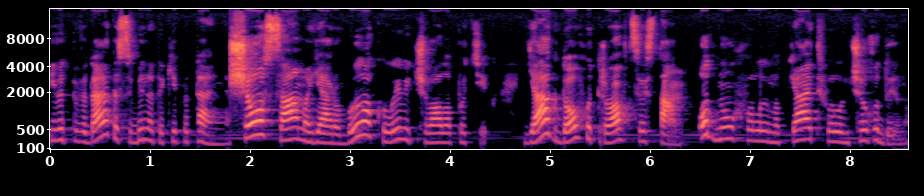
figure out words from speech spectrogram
і відповідаєте собі на такі питання: що саме я робила, коли відчувала потік? Як довго тривав цей стан? Одну хвилину, п'ять хвилин чи годину?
